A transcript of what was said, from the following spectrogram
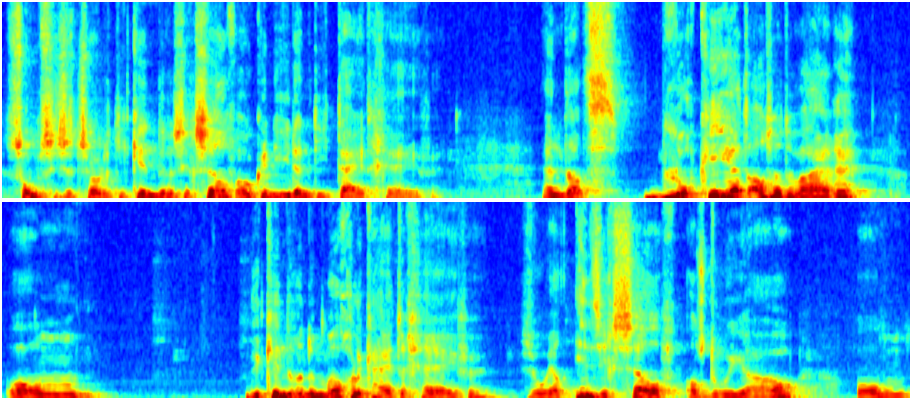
Soms is het zo dat die kinderen zichzelf ook een identiteit geven. En dat blokkeert als het ware om de kinderen de mogelijkheid te geven, zowel in zichzelf als door jou, om,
